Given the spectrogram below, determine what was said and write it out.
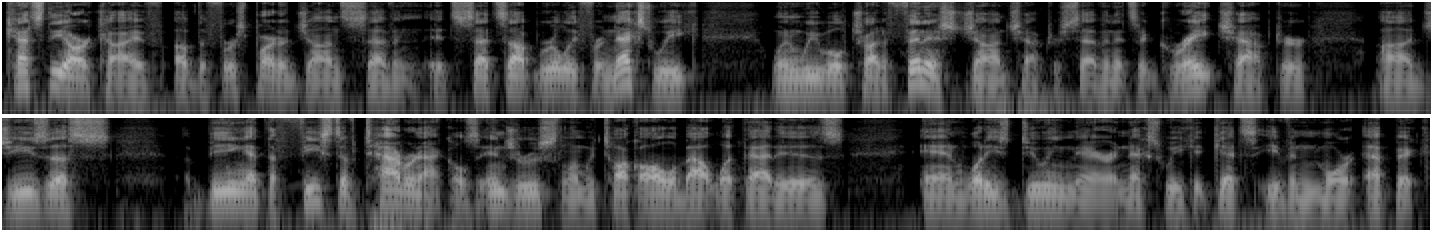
catch the archive of the first part of John 7. It sets up really for next week when we will try to finish John chapter 7. It's a great chapter. Uh, Jesus being at the Feast of Tabernacles in Jerusalem. We talk all about what that is and what he's doing there. And next week it gets even more epic.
